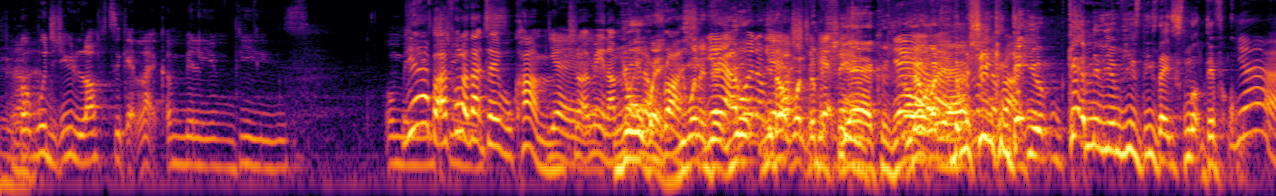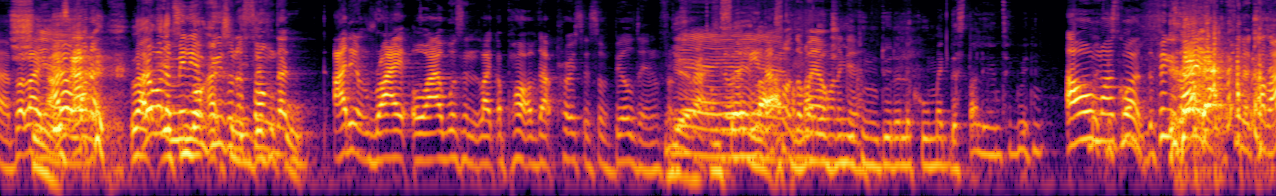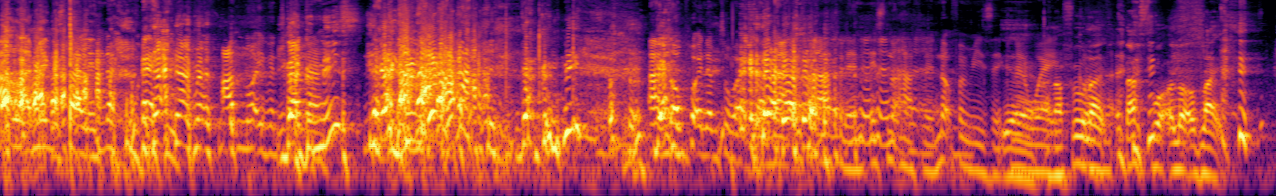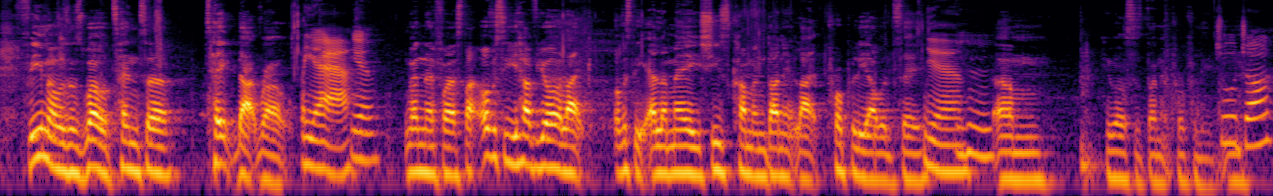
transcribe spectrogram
Yeah. But would you love to get like a million views? Or Yeah, but I feel like that day will come. Yeah, do you know what I mean? I'm Your not in way. a rush. You wanna do yeah, it I'm your- not in a you don't want the machine. Yeah, because Yeah, you You know know what? what? yeah. The machine can get you get a million views these days. It's not difficult. Yeah, but like I don't want to. like, I don't want a million views on a song difficult. that I didn't write or I wasn't like a part of that process of building from Yeah. scratch. I'm You I'm know what I mean? like, That's I not can the way I want to you, can do the little Meg the Stallion thing with me. Oh my god! The thing is, I ain't gonna come out like Megan Stallion. No way. I'm not even. You got good knees? You got good, you got good knees? I'm not putting them to work. Like that. It's not happening. It's not happening. Not for music. Yeah, no way. and I feel like that's what a lot of like females as well tend to take that route Yeah. Yeah. when they're first start. Obviously, you have your like obviously Ella Mai. She's come and done it like properly. I would say. Yeah. Mm-hmm. Um, who else has done it properly? Jorja.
